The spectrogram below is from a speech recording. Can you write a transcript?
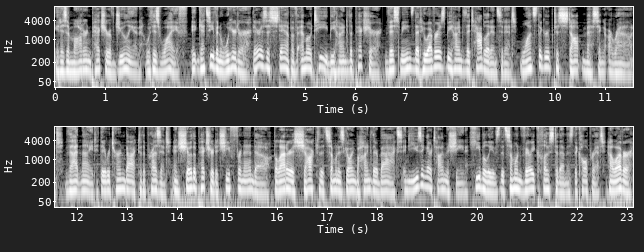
It is a modern picture of Julian with his wife. It gets even weirder. There is a stamp of MOT behind the picture. This means that whoever is behind the tablet incident wants the group to stop messing around. That night, they return back to the present and show the picture to Chief Fernando. The latter is shocked that someone is going behind their backs and using their time machine. He believes that someone very close to them is the culprit. However,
